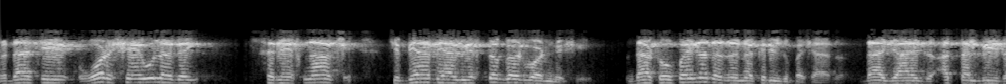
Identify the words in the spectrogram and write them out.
نو دا چې غوړ شی ولګي سریښنا شي چې بیا بیا ویخته ګډ وډ نشي دا ټوپۍ نه ده د نکریز په شان دا جایز التلبید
